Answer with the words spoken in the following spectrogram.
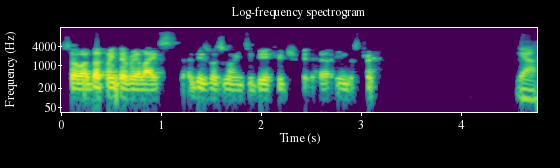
So at that point, I realized this was going to be a huge uh, industry. Yeah,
